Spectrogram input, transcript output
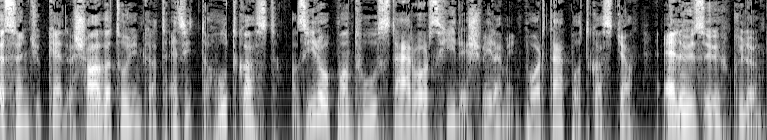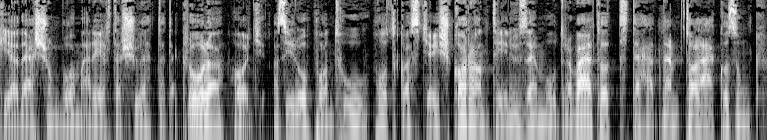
Köszöntjük kedves hallgatóinkat, ez itt a Hoodcast, a Zero.hu Star Wars hír és véleményportál podcastja. Előző külön kiadásunkból már értesülhettetek róla, hogy az Zero.hu podcastja is karantén üzemmódra váltott, tehát nem találkozunk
